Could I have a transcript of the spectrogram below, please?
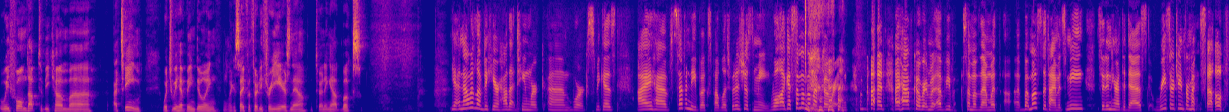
we formed up to become uh, a team, which we have been doing, like I say, for 33 years now, turning out books. Yeah, and I would love to hear how that teamwork um, works because I have 70 books published, but it's just me. Well, I guess some of them I've co-written, but I have co-written some of them with. Uh, but most of the time, it's me sitting here at the desk, researching for myself,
